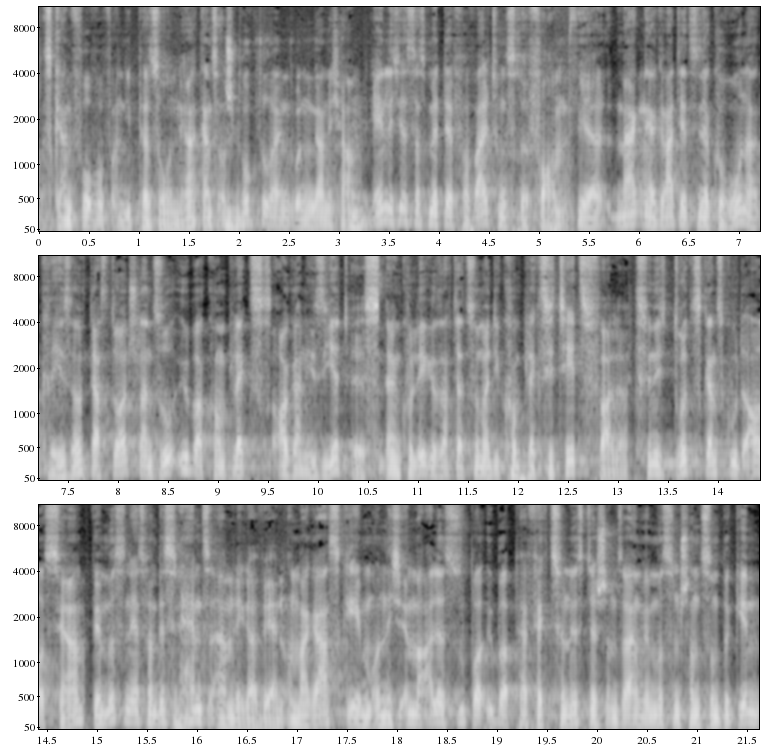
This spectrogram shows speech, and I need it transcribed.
Das ist kein Vorwurf an die Person, ja, kann es aus mhm. strukturellen Gründen gar nicht haben. Mhm. Ähnlich ist das mit der Verwaltungsreform. Wir merken ja gerade jetzt in der Corona-Krise, dass Deutschland so überkomplex organisiert ist. Ein Kollege sagt dazu immer die Komplexitätsfalle. Das finde ich, drückt es ganz gut aus, ja. Wir müssen jetzt mal ein bisschen hemdsärmeliger werden und mal Gas geben und nicht immer alles super überperfektionistisch und sagen, wir müssen schon zum Beginn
